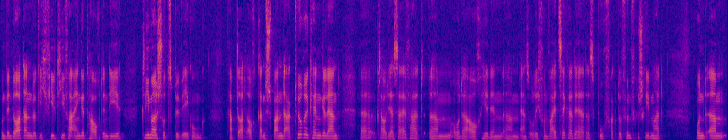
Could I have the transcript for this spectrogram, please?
und bin dort dann wirklich viel tiefer eingetaucht in die Klimaschutzbewegung habe dort auch ganz spannende Akteure kennengelernt, äh, Claudia Seifert ähm, oder auch hier den ähm, Ernst Ulrich von Weizsäcker, der das Buch Faktor 5 geschrieben hat. Und ähm,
